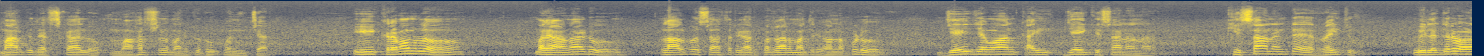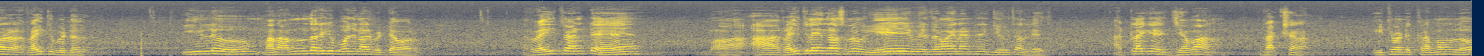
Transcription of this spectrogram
మార్గదర్శకాలు మహర్షులు మనకు రూపొందించారు. ఈ క్రమంలో మరి ఆనాడు లాల్ బహదూర్ శాస్త్రి గారు ప్రధానమంత్రిగా ఉన్నప్పుడు జై జవాన్ కై జై కిసాన్ అన్నారు. కిసాన్ అంటే రైతు. వీళ్ళిద్దరు రైతు బిడ్డలు. వీళ్ళు మన అందరికీ భోజనాలు పెట్టేవారు. రైతు అంటే ఆ- ఆ అసలు ఏ విధమైన జీవితం లేదు. అట్లాగే జవాన్ రక్షణ. ఇటువంటి క్రమంలో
